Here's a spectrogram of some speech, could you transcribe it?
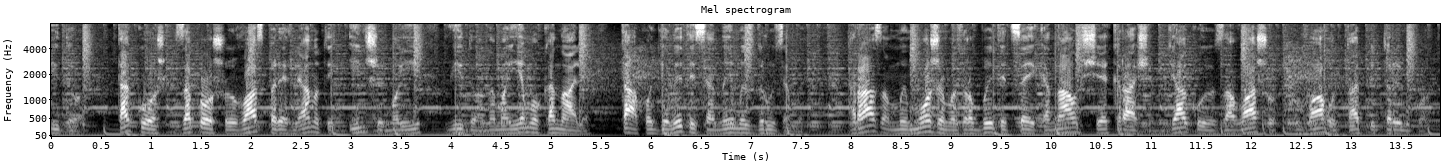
відео. Також запрошую вас переглянути інші мої відео на моєму каналі та поділитися ними з друзями. Разом ми можемо зробити цей канал ще кращим. Дякую за вашу увагу та підтримку.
